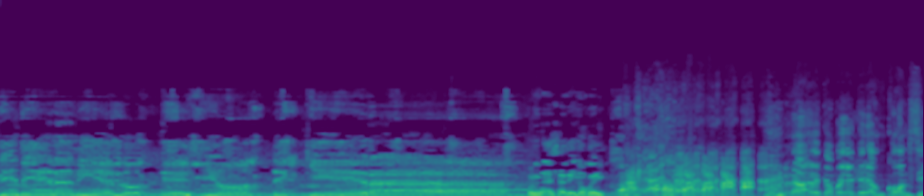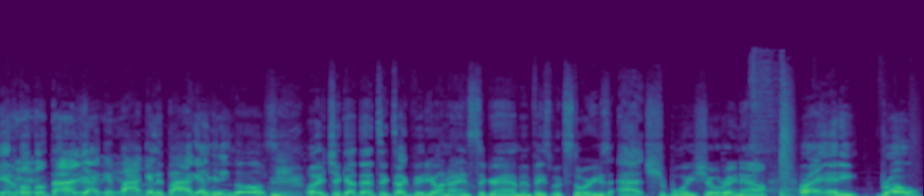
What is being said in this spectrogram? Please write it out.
De. Que te quiera. Por una de Salino, güey. No, de compa ya quería un concierto total, ya que pa, que le pague al gringo. Okay, check out that TikTok video on our Instagram and Facebook stories at Shaboy Show right now. All right, Eddie, bro,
